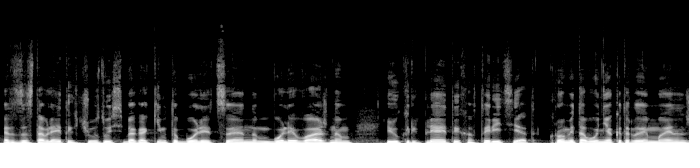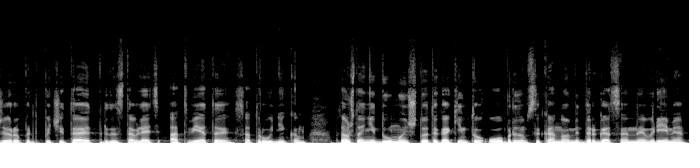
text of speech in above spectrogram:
Это заставляет их чувствовать себя каким-то более ценным, более важным и укрепляет их авторитет. Кроме того, некоторые менеджеры предпочитают предоставлять ответы сотрудникам, потому что они думают, что это каким-то образом сэкономит драгоценное время.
